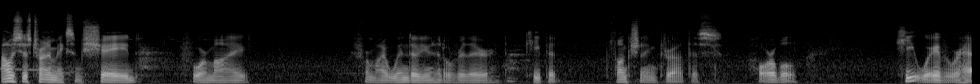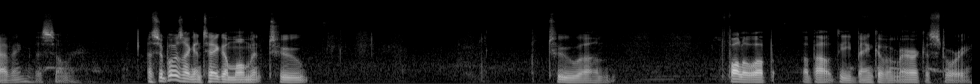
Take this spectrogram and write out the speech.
I was just trying to make some shade for my for my window unit over there, keep it functioning throughout this horrible heat wave that we're having this summer. I suppose I can take a moment to to um, follow up about the Bank of America story.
